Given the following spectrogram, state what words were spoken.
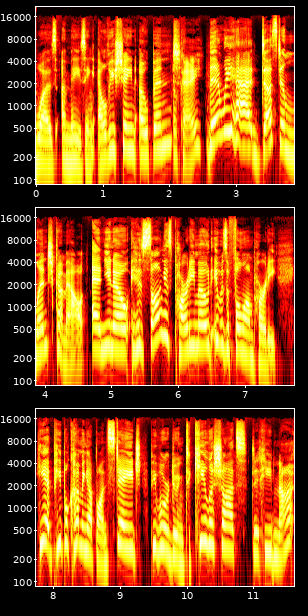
was amazing. Elvie Shane opened. Okay. Then we had Dustin Lynch come out, and you know, his song is Party Mode. It was a full on party. He had people coming up on stage, people were doing tequila shots. Did he not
